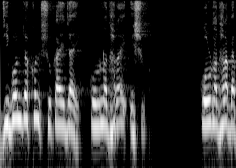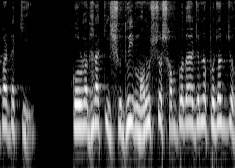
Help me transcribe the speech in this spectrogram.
জীবন যখন শুকায় যায়, করুণাধারায় এসো। করুণাধারা ব্যাপারটা কি? করুণাধারা কি শুধুই মনুষ্য সম্প্রদায়ের জন্য প্রযোজ্য?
